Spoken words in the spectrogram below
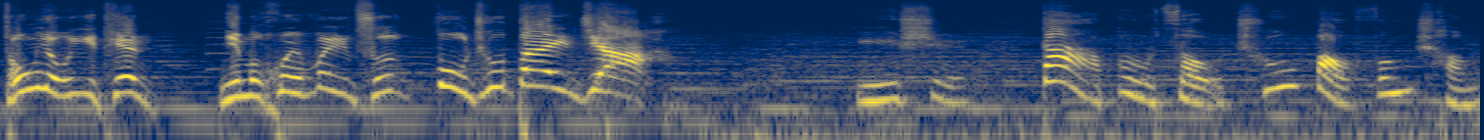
总有一天，你们会为此付出代价。于是，大步走出暴风城。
